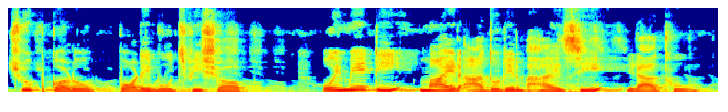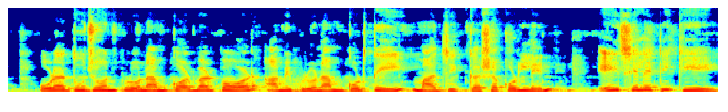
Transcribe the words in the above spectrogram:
চুপ করো, পরে বুঝবি সব। ওই মেয়েটি মায়ের আদরের ভাইঝি রাধু। ওরা দুজন প্রণাম করবার পর আমি প্রণাম করতেই মা জিজ্ঞাসা করলেন, এই ছেলেটি কে?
